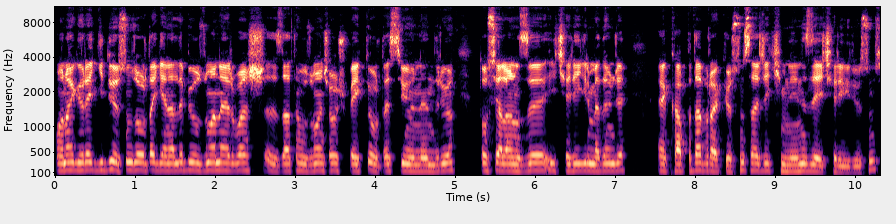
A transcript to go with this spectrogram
ona göre gidiyorsunuz. Orada genelde bir uzman erbaş e, zaten uzman çavuş bekliyor orada sizi yönlendiriyor. Dosyalarınızı içeriye girmeden önce e, kapıda bırakıyorsunuz. Sadece kimliğinizle içeri giriyorsunuz.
